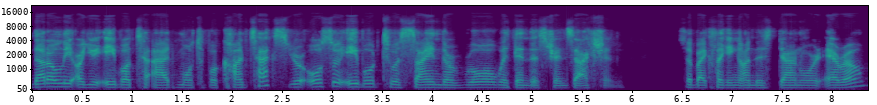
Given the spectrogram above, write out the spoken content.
Not only are you able to add multiple contacts, you're also able to assign the role within this transaction. So by clicking on this downward arrow,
